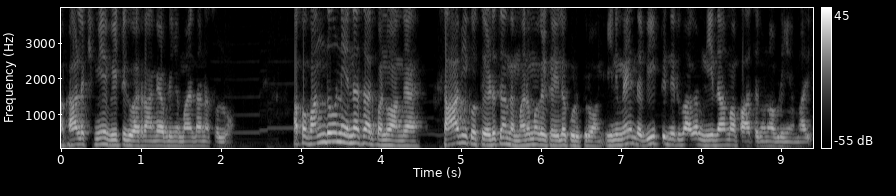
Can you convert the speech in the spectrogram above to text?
மகாலட்சுமியே வீட்டுக்கு வர்றாங்க அப்படிங்கிற மாதிரி தான் நான் சொல்லுவோம். அப்ப வந்தோன்னு என்ன சார் பண்ணுவாங்க? சாவி கொத்து எடுத்து அந்த மருமகள் கையில கொடுத்துருவாங்க. இனிமே இந்த வீட்டு நிர்வாகம் நீதாமா பாத்துக்கணும் அப்படிங்கிற மாதிரி.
